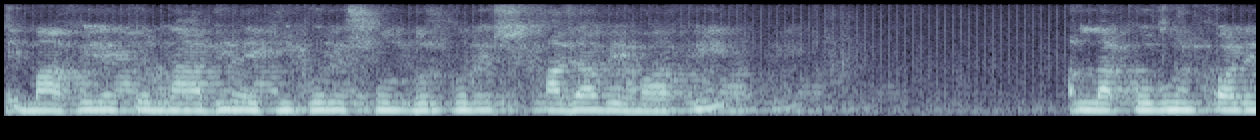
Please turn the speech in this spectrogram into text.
এই মাহফিল একটু না দিলে কি করে সুন্দর করে সাজাবে মাহফিল? আল্লাহ কবুল করে,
